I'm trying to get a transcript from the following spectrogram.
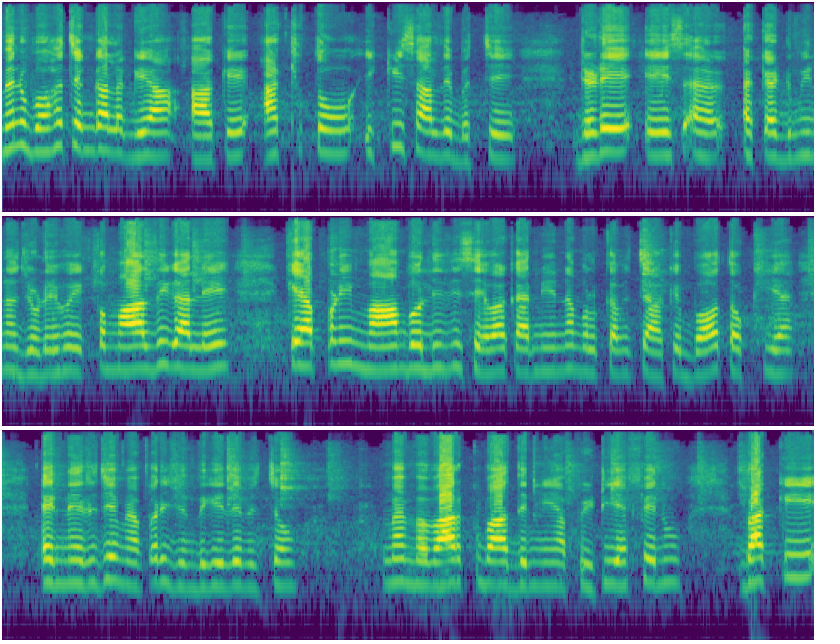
ਮੈਨੂੰ ਬਹੁਤ ਚੰਗਾ ਲੱਗਿਆ ਆ ਕੇ 8 ਤੋਂ 21 ਸਾਲ ਦੇ ਬੱਚੇ ਜਿਹੜੇ ਇਸ ਅਕੈਡਮੀ ਨਾਲ ਜੁੜੇ ਹੋਏ। ਕਮਾਲ ਦੀ ਗੱਲ ਇਹ ਕਿ ਆਪਣੀ ਮਾਂ ਬੋਲੀ ਦੀ ਸੇਵਾ ਕਰਨੀ ਇਹਨਾਂ ਮੁਲਕਾਂ ਵਿੱਚ ਆ ਕੇ ਬਹੁਤ ਔਖੀ ਹੈ। ਇੰਨੇ ਰੁਝੇਵਿਆਂ ਭਰੀ ਜ਼ਿੰਦਗੀ ਦੇ ਵਿੱਚੋਂ ਮੈਂ ਮੁਬਾਰਕਬਾਦ ਦਿੰਨੀ ਆ ਪੀਟੀਐਫਏ ਨੂੰ। ਬਾਕੀ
